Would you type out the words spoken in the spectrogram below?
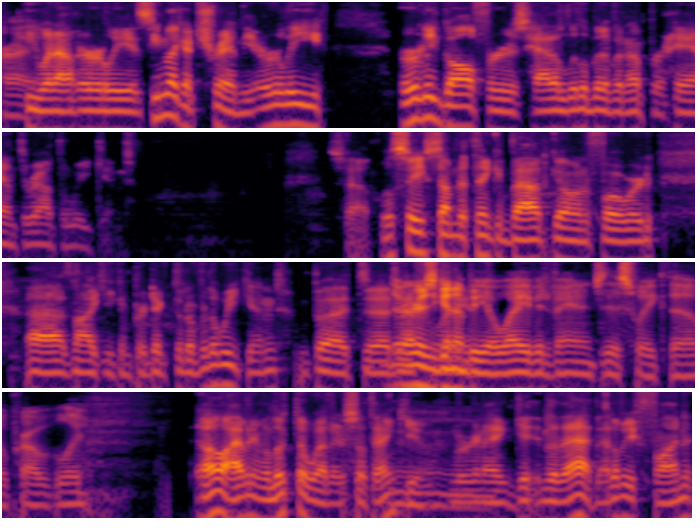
Right. He went out early. It seemed like a trend. The early early golfers had a little bit of an upper hand throughout the weekend. So we'll see. Something to think about going forward. Uh, it's not like you can predict it over the weekend, but uh, there is going to be a wave advantage this week, though, probably. Oh, I haven't even looked at the weather, so thank you. We're Mm. gonna get into that. That'll be fun,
